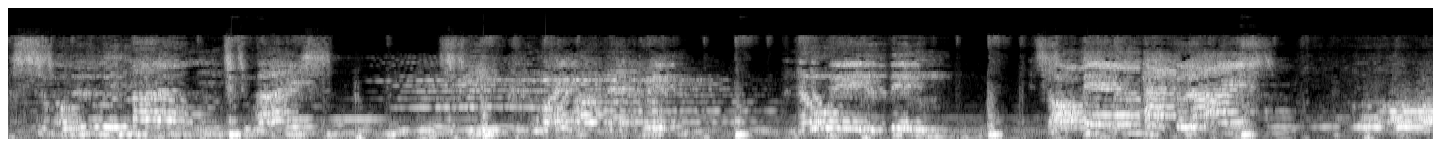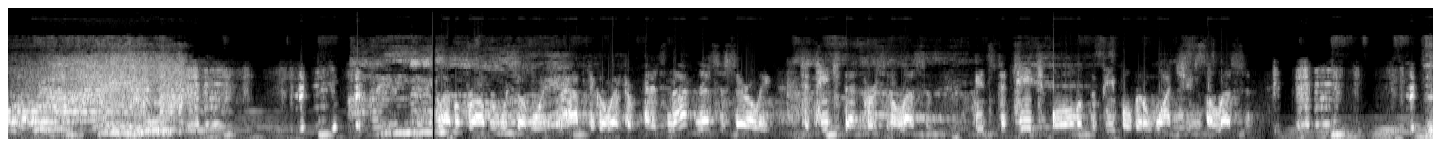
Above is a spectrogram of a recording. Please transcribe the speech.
I saw it with my own two eyes. Speak wipe out that grin. I know where you've been. It's all been a pack of lies. You have a problem with someone, you have to go after them. And it's not necessarily to teach that person a lesson. It's to teach all of the people that are watching a lesson. The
